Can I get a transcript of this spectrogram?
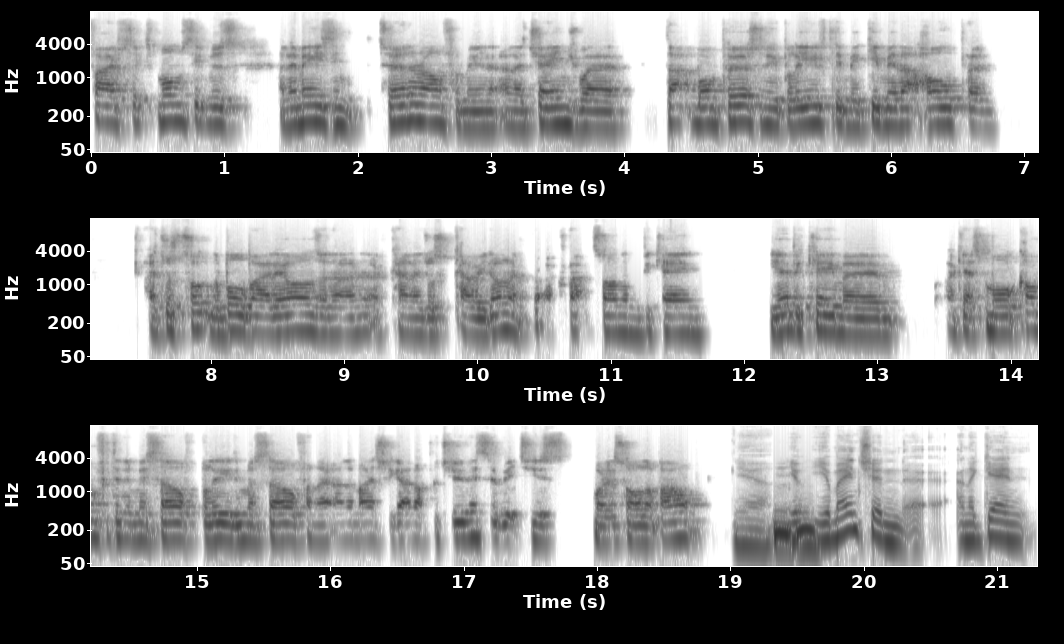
five six months. It was an amazing turnaround for me and, a change where that one person who believed in me gave me that hope, and I just took the ball by the horns and I, I kind of just carried on. I, I, cracked on and became, yeah, became um, I guess more confident in myself, believed in myself, and I, and I managed to get an opportunity, which is what it's all about. Yeah, mm-hmm. you, you mentioned, uh, and again,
